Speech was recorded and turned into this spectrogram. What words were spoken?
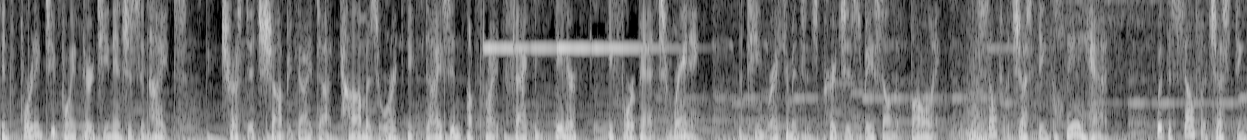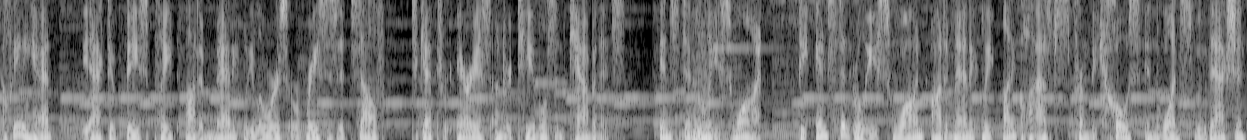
and 42.13 inches in height. Trusted ShoppingGuide.com has awarded the Dyson Upright Vacuum Cleaner a 4-batch rating. The team recommends its purchase based on the following. Self-adjusting cleaning head. With the self-adjusting cleaning head, the active base plate automatically lowers or raises itself to get through areas under tables and cabinets. Instant Release Wand. The Instant Release Wand automatically unclasps from the hose in one smooth action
